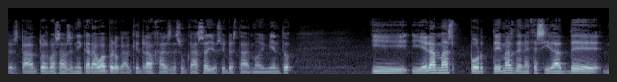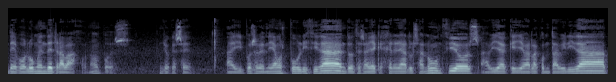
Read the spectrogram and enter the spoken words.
estaban todos basados en Nicaragua, pero cada quien trabaja desde su casa, yo siempre estaba en movimiento. Y, y era más por temas de necesidad de, de volumen de trabajo, ¿no? Pues yo qué sé, ahí pues vendíamos publicidad, entonces había que generar los anuncios, había que llevar la contabilidad,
